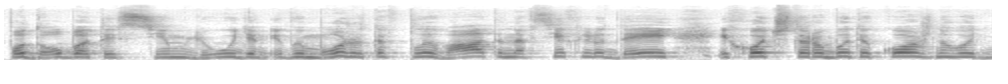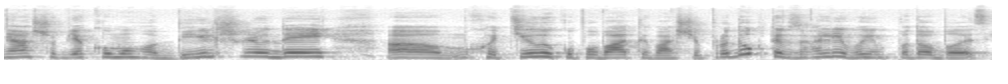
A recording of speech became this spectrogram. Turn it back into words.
подобатись всім людям, і ви можете впливати на всіх людей, і хочете робити кожного дня, щоб якомога більше людей е, хотіли купувати ваші продукти. Взагалі ви їм подобались.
